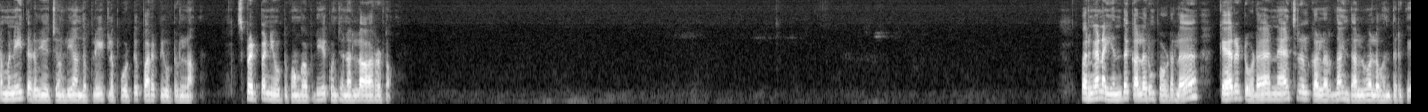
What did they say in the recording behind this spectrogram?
நம்ம நெய் தடவி வச்சோம் இல்லையா அந்த பிளேட்டில் போட்டு பரப்பி விட்டுடலாம். ஸ்ப்ரெட் பண்ணி விட்டுக்கோங்க அப்படியே கொஞ்சம் நல்லா ஆறட்டும். பாருங்கள் நான் எந்த கலரும் போடலை. கேரட்டோட நேச்சுரல் கலர் தான் இந்த அல்வாவில் வந்திருக்கு.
